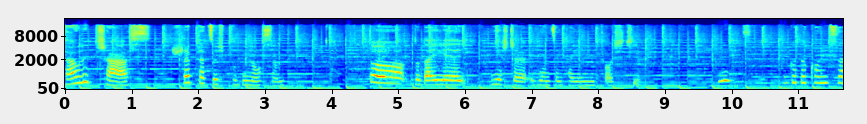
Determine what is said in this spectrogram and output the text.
Cały czas szepta coś pod nosem. To dodaje jeszcze więcej tajemniczości. Nikt go do końca.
